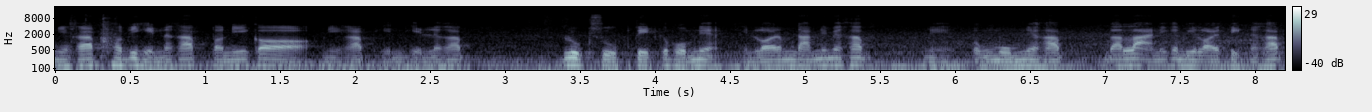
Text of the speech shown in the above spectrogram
นี่ครับเท่าที่เห็นนะครับ ตอนนี้ก็นี่ครับเห็นเห็นแล้วครับ ลูกสูบติดกับผมเนี่ยเห็นรอยดำๆนี่ไหมครับนี่ตรงมุมเนี่ยครับด้านล่างนี่ก็มีรอยติดนะครับ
